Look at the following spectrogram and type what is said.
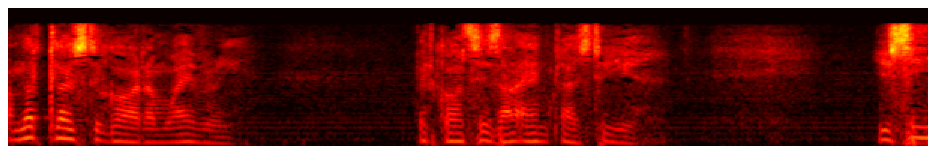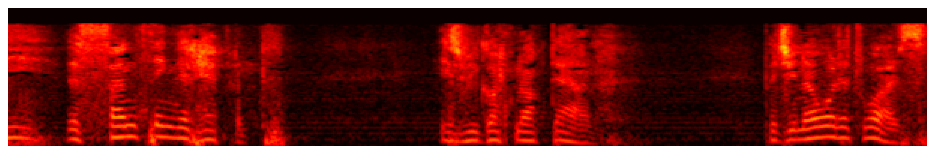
I'm not close to God, I'm wavering. But God says, I am close to you. You see, the fun thing that happened is we got knocked down. But you know what it was?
